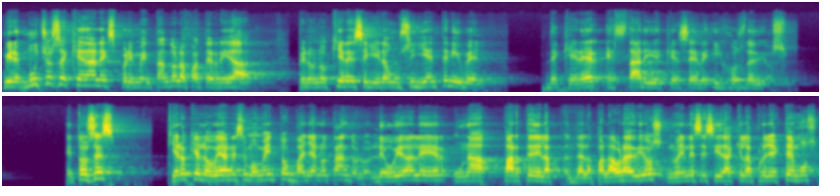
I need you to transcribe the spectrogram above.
Mire, muchos se quedan experimentando la paternidad, pero no quieren seguir a un siguiente nivel de querer estar y de ser hijos de Dios. Entonces, quiero que lo vean en ese momento, vaya anotándolo. Le voy a leer una parte de la, de la palabra de Dios, no hay necesidad que la proyectemos,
